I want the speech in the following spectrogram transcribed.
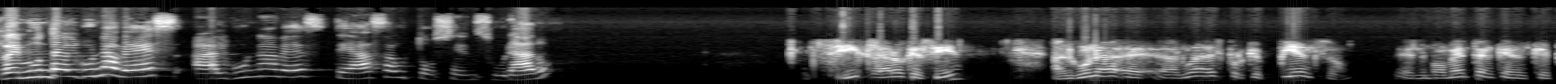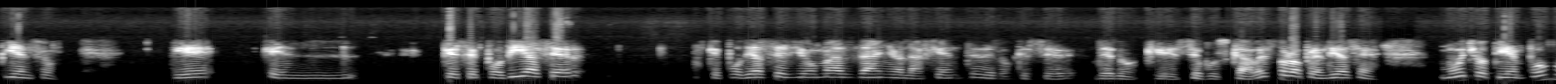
Raimundo, ¿alguna vez, alguna vez te has autocensurado? Sí, claro que sí. Alguna, eh, alguna vez porque pienso, en el momento en, en el que pienso que el, que se podía hacer que podía hacer yo más daño a la gente de lo que se de lo que se buscaba. Esto lo aprendí hace mucho tiempo,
